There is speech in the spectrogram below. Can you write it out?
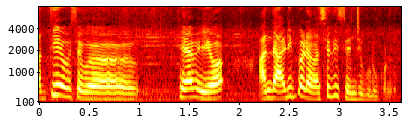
அத்தியாவசிய தேவையோ அந்த அடிப்படை வசதி செஞ்சு கொடுக்கணும்.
